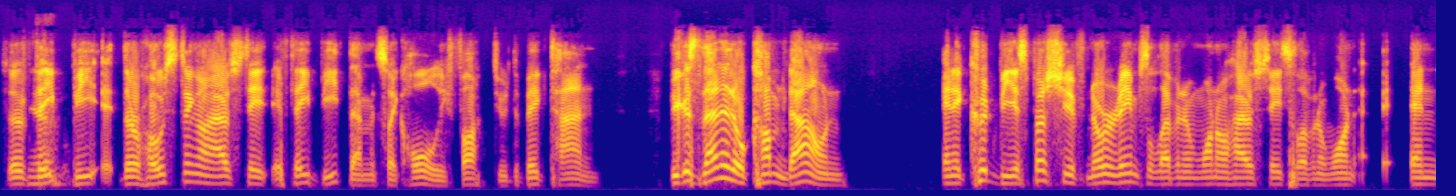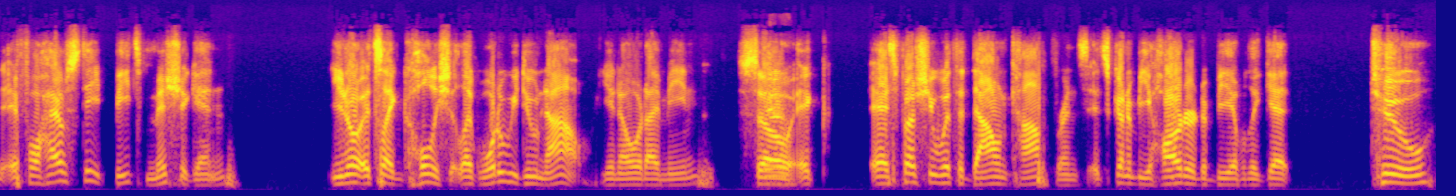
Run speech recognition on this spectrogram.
so if they Yeah. beat, they're hosting Ohio State. If they beat them, it's like holy fuck, dude, the Big Ten, because then it'll come down, and it could be especially if Notre Dame's eleven and one, Ohio State's eleven and one, and if Ohio State beats Michigan, you know, it's like holy shit, like what do we do now? You know what I mean? So it especially with a down conference, it's going to be harder to be able to get two,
